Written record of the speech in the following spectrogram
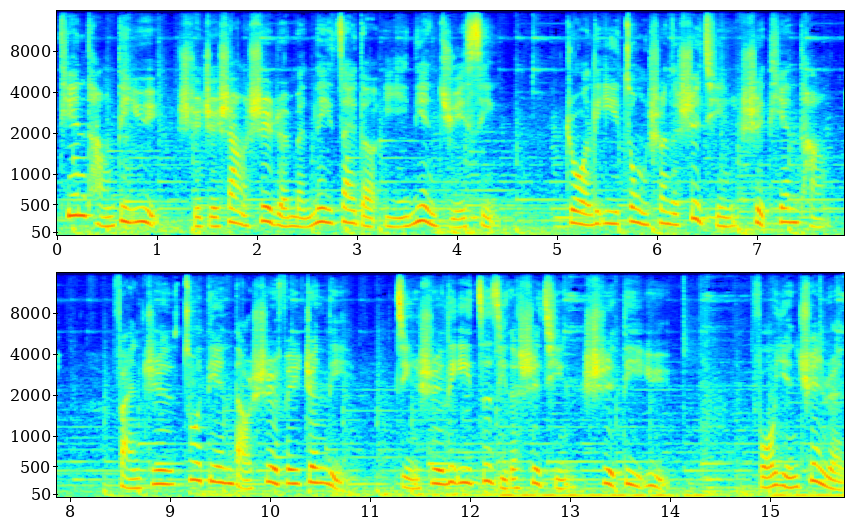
天堂地狱实质上是人们内在的一念觉醒，做利益众生的事情是天堂。反之，做颠倒是非真理、仅是利益自己的事情是地狱。佛言劝人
